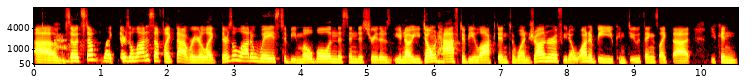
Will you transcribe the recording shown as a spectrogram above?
Um, so it's stuff like there's a lot of stuff like that where you're like, there's a lot of ways to be mobile in this industry. There's, you know, you don't have to be locked into one genre if you don't want to be. You can do things like that. You can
